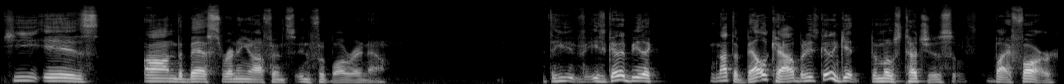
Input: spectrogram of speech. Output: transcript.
he is on the best running offense in football right now. He, he's going to be like not the bell cow, but he's going to get the most touches by far.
